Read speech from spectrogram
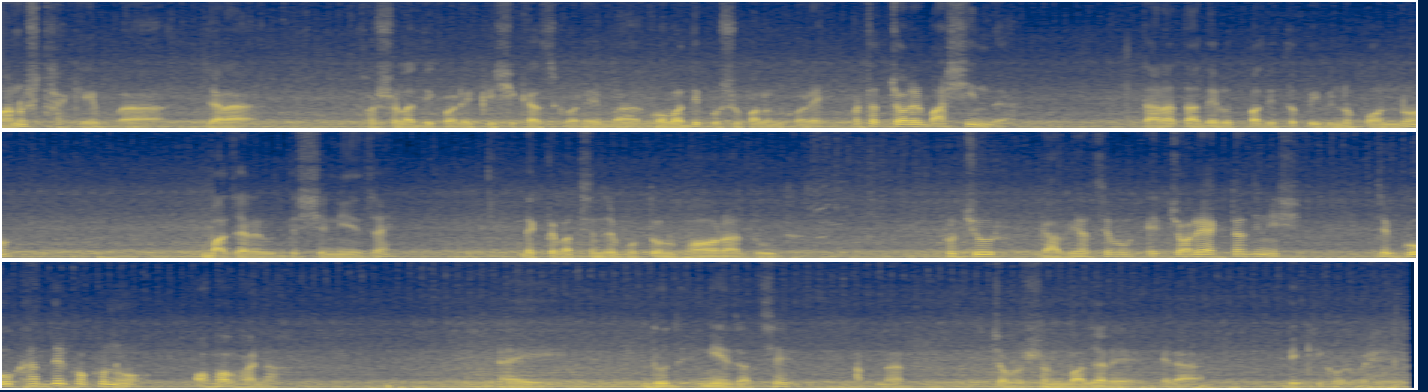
মানুষ থাকে বা যারা ফসলাদি করে, কৃষিকাজ করে বা গবাদি পশুপালন করে, অর্থাৎ চরের বাসিন্দা, তারা তাদের উৎপাদিত বিভিন্ন পণ্য বাজারের উদ্দেশ্যে নিয়ে যায়। দেখতে পাচ্ছেন যে বোতল, ভরা দুধ প্রচুর গাভী আছে এবং এই চরে একটা জিনিস যে গোখাদ্যের কখনো অভাব হয় না। এই দুধ নিয়ে যাচ্ছে আপনার চরসন বাজারে এরা বিক্রি করবে।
